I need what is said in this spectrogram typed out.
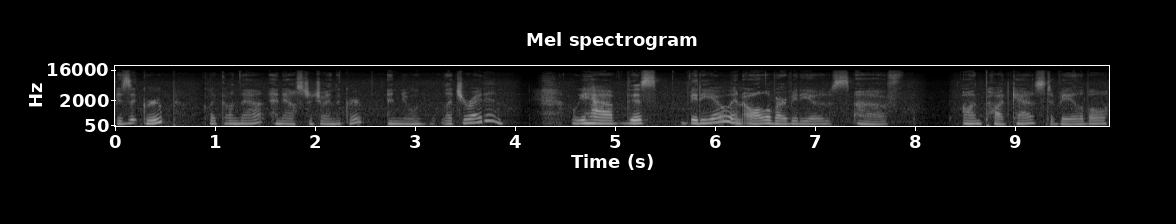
visit group. Click on that and ask to join the group, and will let you right in. We have this video and all of our videos uh, on podcast available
